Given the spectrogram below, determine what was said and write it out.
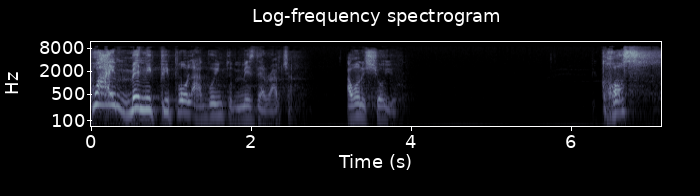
why many people are going to miss the rapture. I want to show you. Because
